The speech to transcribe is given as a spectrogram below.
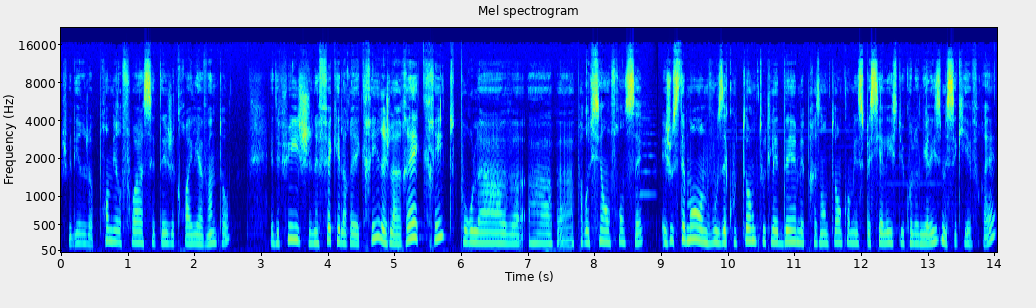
Je veux dire, la première fois, c'était, je crois, il y a 20 ans. Et depuis, je n'ai fait que la réécrire et je l'ai réécrite pour la parution en français. Et justement, en vous écoutant toutes les deux, me présentant comme une spécialiste du colonialisme, ce qui est vrai,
